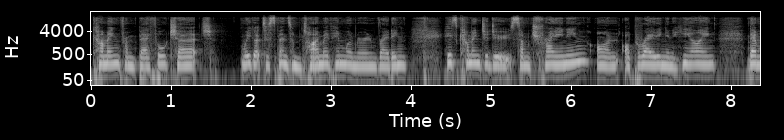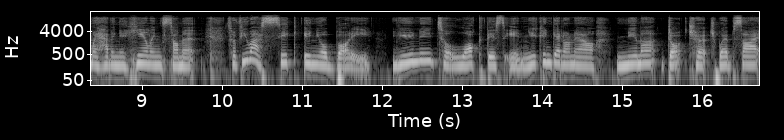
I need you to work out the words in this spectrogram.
coming from Bethel Church we got to spend some time with him when we were in Redding. He's coming to do some training on operating and healing. Then we're having a healing summit. So if you are sick in your body, you need to lock this in. You can get on our neuma.church website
